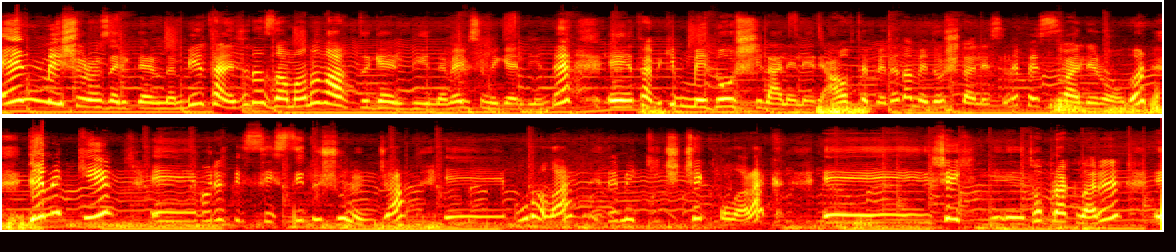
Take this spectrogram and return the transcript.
en meşhur özelliklerinden bir tanesi de zamanı vakti geldiğinde, mevsimi geldiğinde e, tabii ki Medoş şelaleleri. Avtepe'de de Medoş şelalesinin festivalleri olur. Demek ki e, böyle bir sesli düşününce e, buralar demek ki çiçek olarak e, şey e, toprakları e,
